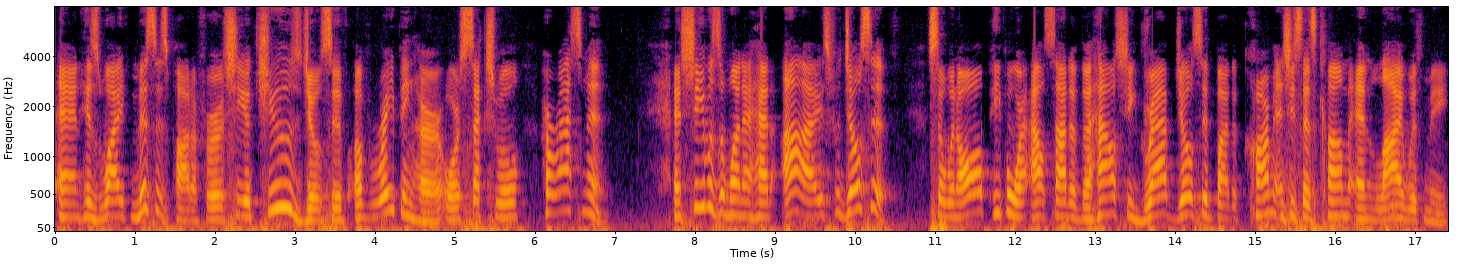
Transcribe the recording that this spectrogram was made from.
And his wife, Mrs. Potiphar, she accused Joseph of raping her or sexual harassment. And she was the one that had eyes for Joseph. So when all people were outside of the house, she grabbed Joseph by the garment and she says, come and lie with me.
